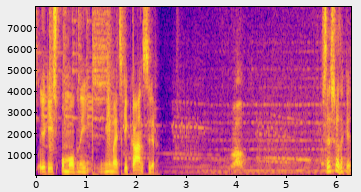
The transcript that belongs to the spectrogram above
якийсь умовний німецький канцлер. Вау. Це що таке?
